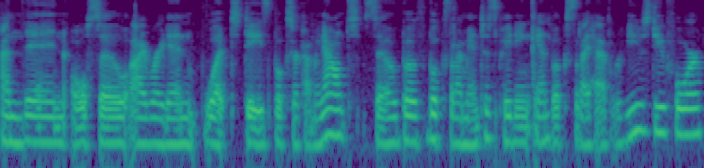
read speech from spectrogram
And then also I write in what days books are coming out. So both books that I'm anticipating and books that I have reviews due for.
